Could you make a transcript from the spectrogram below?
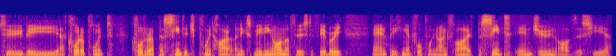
to be a quarter point, quarter a percentage point higher at the next meeting on the 1st of February and peaking at 4.95% in June of this year.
